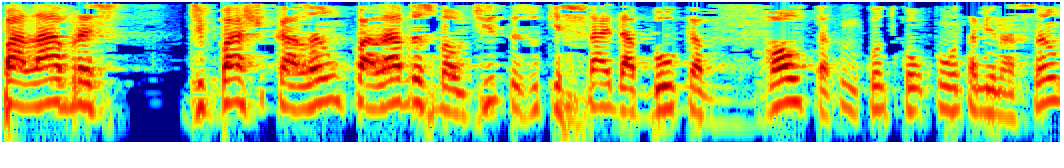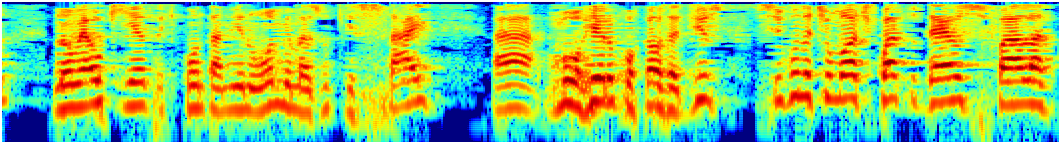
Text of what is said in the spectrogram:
palavras de baixo calão, palavras malditas, o que sai da boca volta enquanto contaminação. Não é o que entra que contamina o homem, mas o que sai. Ah, morreram por causa disso. 2 Timóteo 4, 10 fala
